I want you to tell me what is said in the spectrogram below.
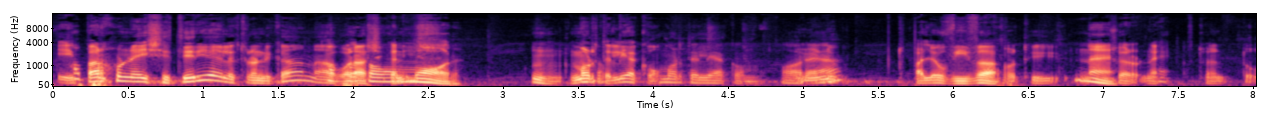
Υπάρχουν εισιτήρια ηλεκτρονικά να από αγοράσει το κανείς; More. More.com. more.com. Ωραία. Είναι το παλιό Viva. από Ό,τι Ναι. Ξέρω, ναι, αυτό είναι το,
